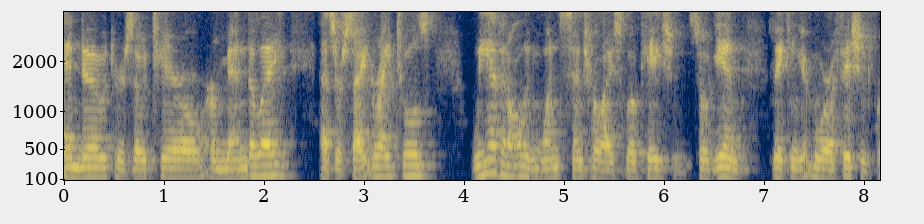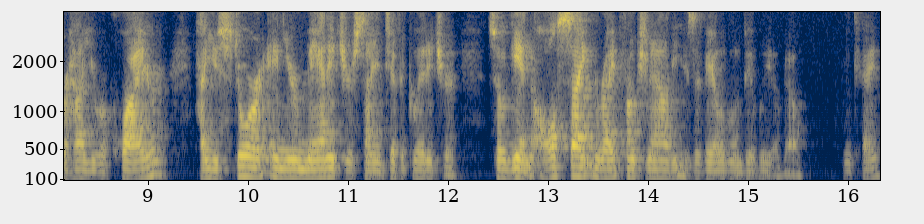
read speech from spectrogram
EndNote or Zotero or Mendeley as our cite and write tools. We have it all in one centralized location. So again, making it more efficient for how you acquire, how you store and you manage your scientific literature. So again, all cite and write functionality is available in BiblioGo, okay?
